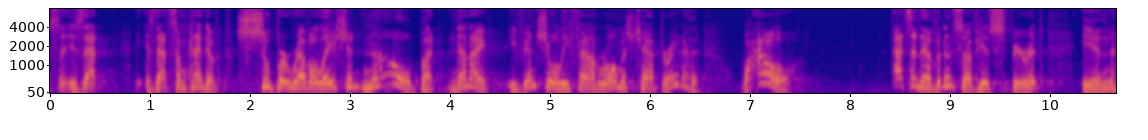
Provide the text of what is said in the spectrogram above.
so is that is that some kind of super revelation? No, but then I eventually found Romans chapter 8. I thought, wow, that's an evidence of his spirit in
